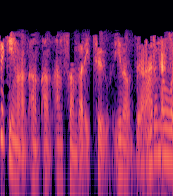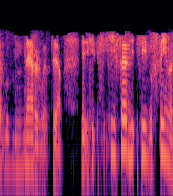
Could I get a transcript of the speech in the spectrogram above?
picking on on on, on somebody too. You know, Oh, I don't know what was the matter with him. He he, he said he, he was seeing a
